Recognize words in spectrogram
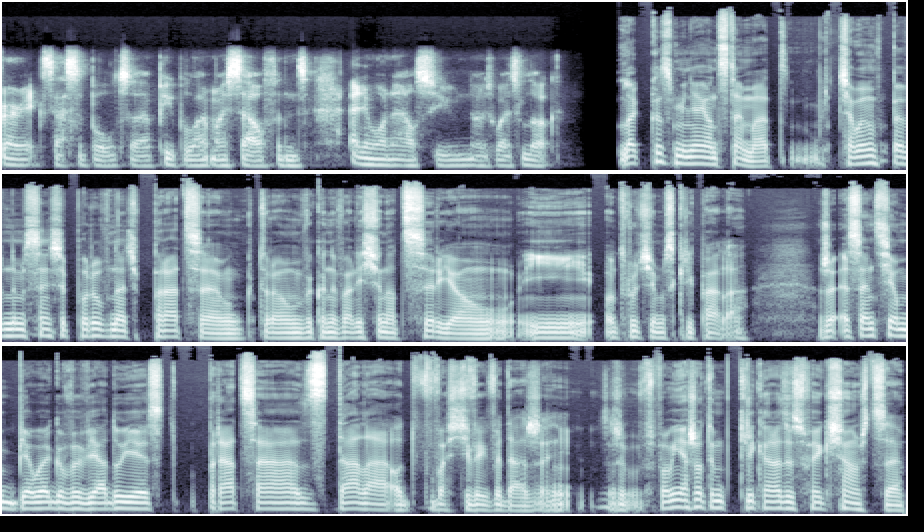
very accessible to people like myself and anyone else who knows where to look. Lekko zmieniając temat, chciałem w pewnym sensie porównać pracę, którą wykonywaliście nad Syrią i otruciem Skripala. Że esencją białego wywiadu jest praca z dala od właściwych wydarzeń. Wspominasz o tym kilka razy w swojej książce,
